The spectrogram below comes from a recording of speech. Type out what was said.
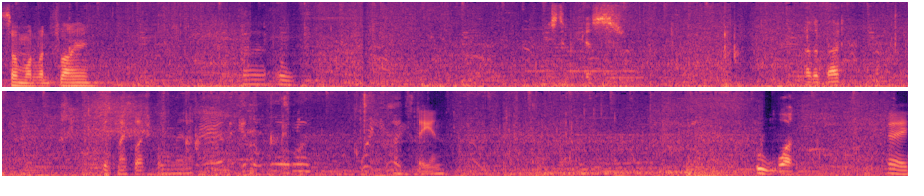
Someone went flying. Uh, oh, Just in case. Another back. with my flesh for a minute. Stand in the ward. Stay in. What? Okay.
